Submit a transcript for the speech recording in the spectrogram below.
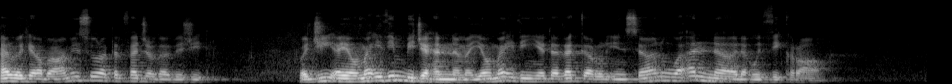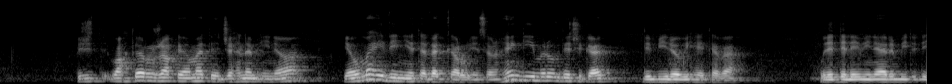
هل وكي رب العالمين سورة الفجر دار بجيد وجيء يومئذ بجهنم. يومئذ يتذكر الإنسان وأنى له الذكرى. وقت رجع قيامت جهنم إنا يومئذ يتذكر الإنسان. هنجي مروف دي شكات دي بيروي هتوا وده دلوي نرم بيتو دي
